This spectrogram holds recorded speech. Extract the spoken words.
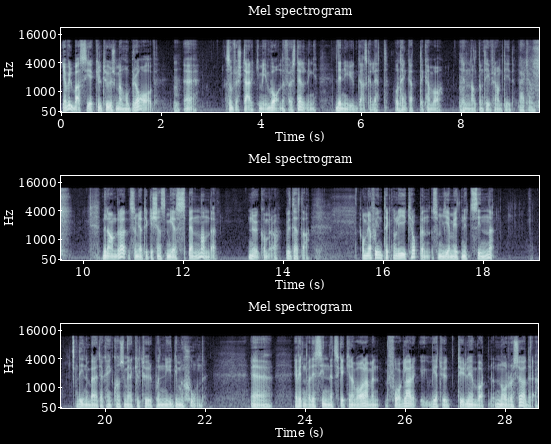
jag vill bara se kultur som jag mår bra av. Eh, som förstärker min vaneföreställning. Den är ju ganska lätt att tänka att det kan vara en alternativ framtid. Verkligen. Den andra som jag tycker känns mer spännande, nu kommer då, vi testar. Om jag får in teknologi i kroppen som ger mig ett nytt sinne, det innebär att jag kan konsumera kultur på en ny dimension. Eh, jag vet inte vad det sinnet ska kunna vara, men fåglar vet ju tydligen vart norr och söder är.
